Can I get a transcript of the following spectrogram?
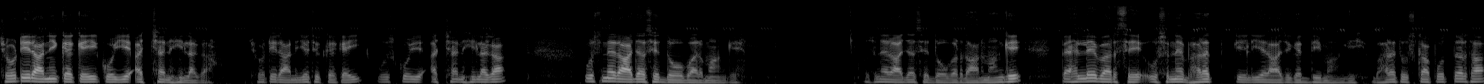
छोटी रानी कैकई को ये अच्छा नहीं लगा। छोटी रानी जो थी कैकई, उसको ये अच्छा नहीं लगा। उसने राजा से दो बार मांगे। उसने राजा से दो वरदान मांगे। पहले वर से उसने भरत के लिए राजगद्दी मांगी। भरत उसका पुत्र था,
